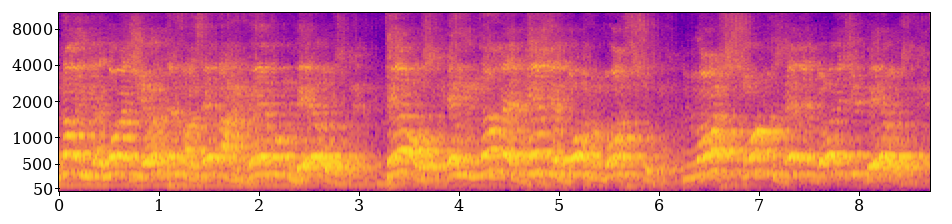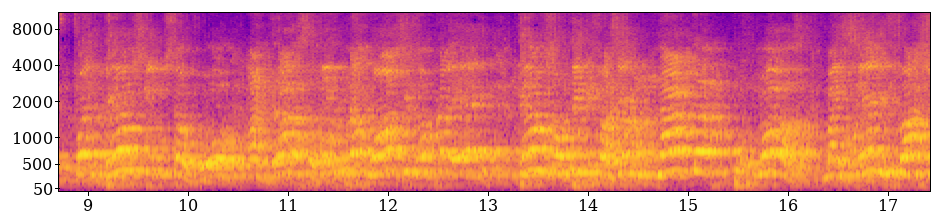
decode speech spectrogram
não, não adianta fazer barganha com Deus. Deus, Ele não é devedor nosso. Nós somos devedores de Deus. Foi Deus quem nos salvou. A graça veio para nós e não para Ele. Deus não tem que fazer nada por nós, mas Ele faz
